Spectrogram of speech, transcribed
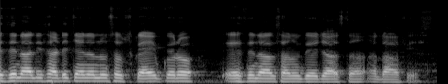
ਇਸ ਦੇ ਨਾਲ ਹੀ ਸਾਡੇ ਚੈਨਲ ਨੂੰ ਸਬਸਕ੍ਰਾਈਬ ਕਰੋ। ਇਸ ਦੇ ਨਾਲ ਸਾਨੂੰ ਦਿਓ ਇਜਾਜ਼ਤ। ਅੱਲਾ ਹਾਫਿਜ਼।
